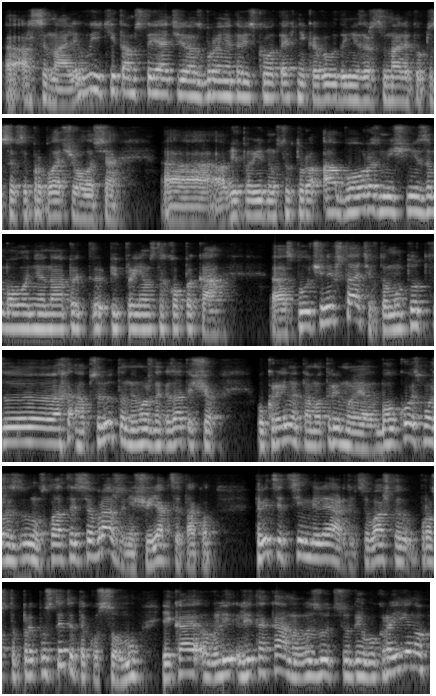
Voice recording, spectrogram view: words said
арсеналів, які там стоять е, збройна та військова техніка, виведені з арсеналів, тобто це все проплачувалося е, відповідним структурам, або розміщені замовлення на підприємствах ОПК е, Сполучених Штатів. Тому тут е, абсолютно не можна казати, що Україна там отримує, бо у когось може ну, скластися враження, що як це так, от 37 мільярдів. Це важко просто припустити таку суму, яка літаками везуть сюди в Україну,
